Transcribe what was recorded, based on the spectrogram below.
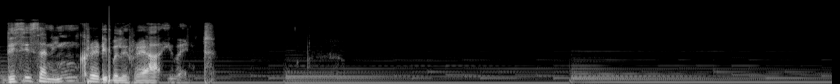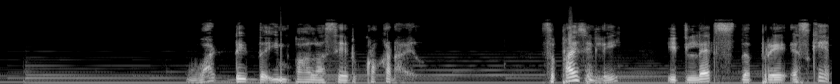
This is an incredibly rare event. What did the impala say to crocodile? Surprisingly, it lets the prey escape.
